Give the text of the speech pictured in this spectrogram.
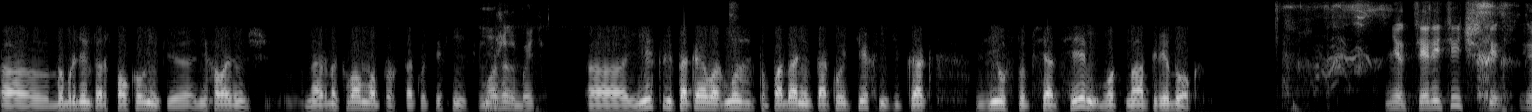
А, добрый день, товарищ полковник. Николай Иванович, наверное, к вам вопрос такой технический. Может быть. А, есть ли такая возможность попадания такой техники, как ЗИЛ-157, вот на передок? Нет, теоретически, э,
